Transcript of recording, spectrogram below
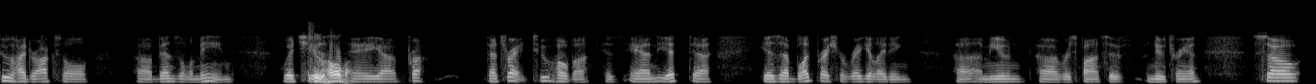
2-hydroxyl uh, benzylamine, which is a uh, pro- that's right, 2-HOBA, is, and it is a blood pressure regulating uh, immune uh, responsive nutrient. So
